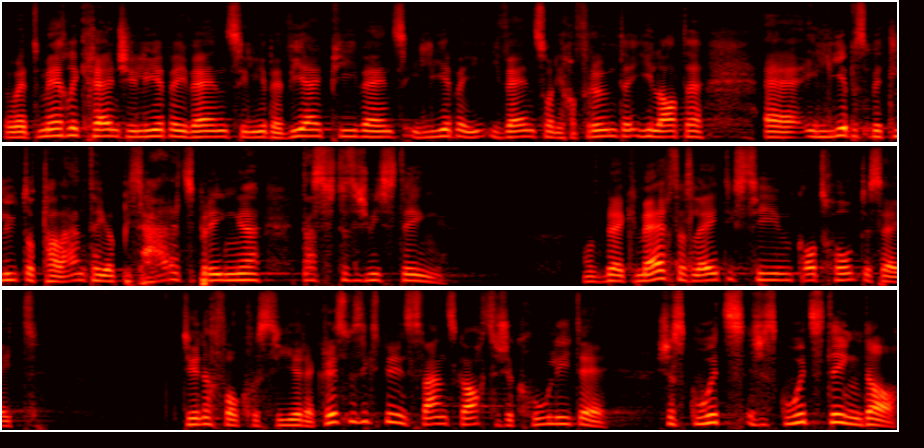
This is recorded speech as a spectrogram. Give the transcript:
Und wenn du mich kennst, ich liebe Events, ich liebe VIP-Events, ich liebe Events, wo ich Freunde einladen kann. Äh, ich liebe es, mit Leuten, die Talente haben, etwas herzubringen. Das ist, das ist mein Ding. Und wir haben gemerkt, das Leitungsteam, Gott kommt und sagt, tu dich fokussieren. Christmas Experience 2018 ist eine coole Idee. Ist ein gutes, ist ein gutes Ding da.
